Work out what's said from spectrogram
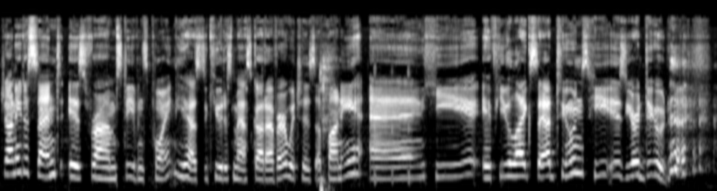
Johnny Descent is from Stevens Point. He has the cutest mascot ever, which is a bunny. and he, if you like sad tunes, he is your dude.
